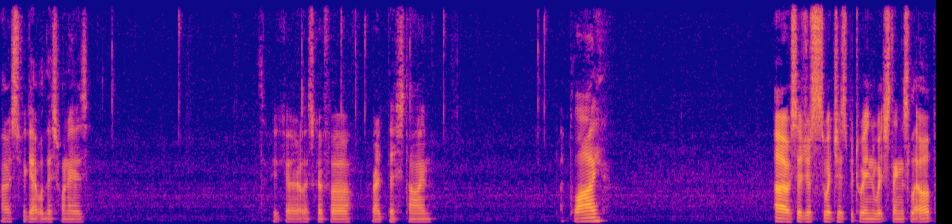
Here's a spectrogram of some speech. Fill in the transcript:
I always forget what this one is. Go, let's go for red this time. Apply. Oh, so just switches between which things lit up.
